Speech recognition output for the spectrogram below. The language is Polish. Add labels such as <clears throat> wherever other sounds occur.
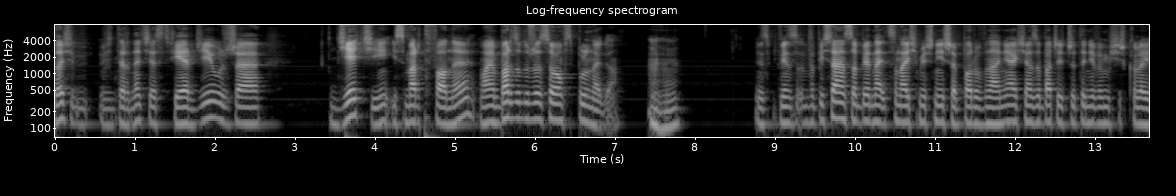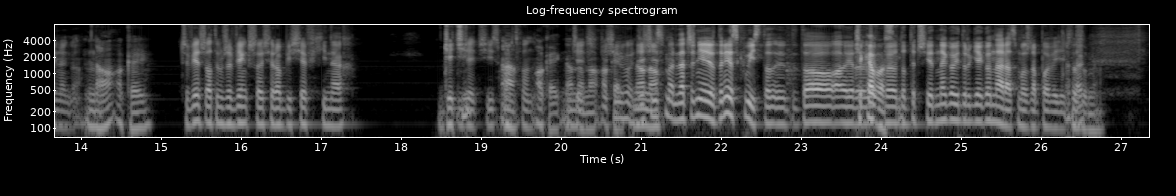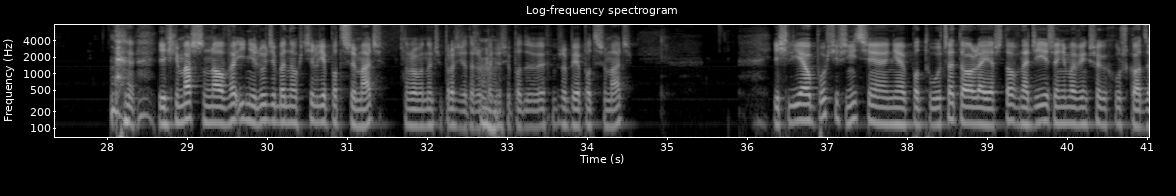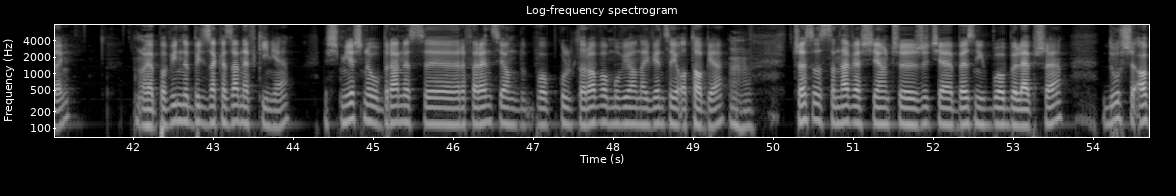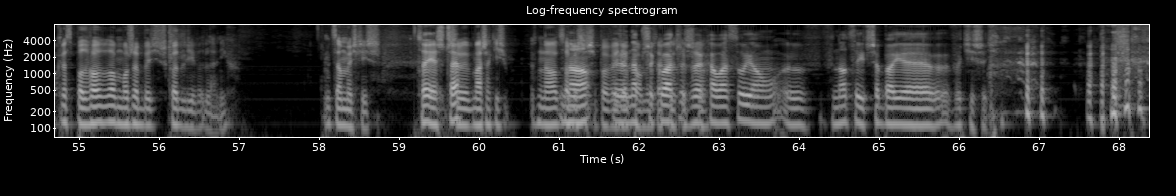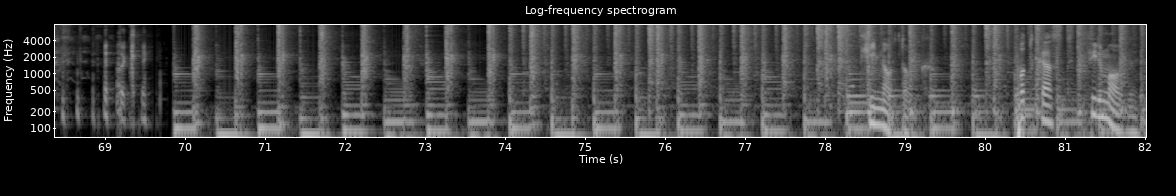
ktoś w internecie stwierdził, że dzieci i smartfony mają bardzo dużo ze sobą wspólnego. Mhm. Więc, więc wypisałem sobie naj, co najśmieszniejsze porównania i chciałem zobaczyć, czy ty nie wymyślisz kolejnego. No, okej. Okay. Czy wiesz o tym, że większość robi się w Chinach Dzieci? Dzieci i smartfony. Okej, okay. no, dzieci, no, no, dzieci, okay. dzieci no, no. Znaczy nie, to nie jest quiz, to, to dotyczy jednego i drugiego naraz, można powiedzieć. Tak? Rozumiem. Tak? <laughs> Jeśli masz nowe, inni ludzie będą chcieli je podtrzymać, no będą ci prosić o to, żeby, mhm. pod, żeby je podtrzymać. Jeśli je opuścisz i nic się nie potłucze, to olejesz to w nadziei, że nie ma większych uszkodzeń. E, powinny być zakazane w kinie śmieszne, ubrane z e, referencją popkulturową mówią najwięcej o tobie. Mhm. Często zastanawiasz się, czy życie bez nich byłoby lepsze. Dłuższy okres pod wodą może być szkodliwy dla nich. Co myślisz? Co jeszcze? Czy masz jakiś. No, co no, byś powiedział? Na pomysł, przykład, na że hałasują y, w nocy i trzeba je wyciszyć. <laughs> Okay. Kinotok. Podcast filmowy.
